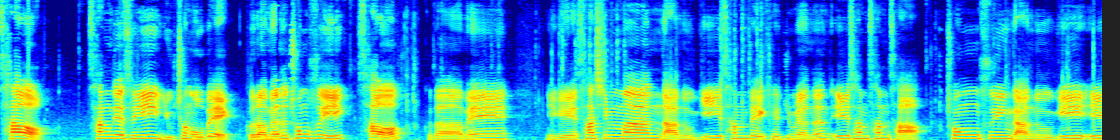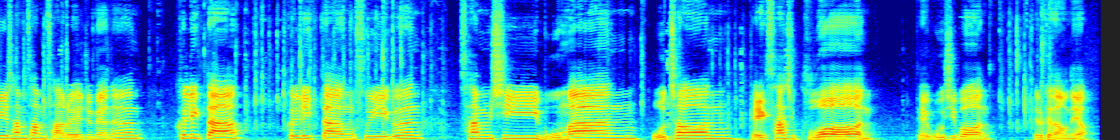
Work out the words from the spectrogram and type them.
4억 상제 수익 6,500 그러면은 총 수익 4억 그 다음에 이게 40만 나누기 300 해주면은 1334 총 수익 나누기 1334를 해주면은 클릭당 클릭당 수익은 35만 5,149원 150원 이렇게 나오네요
